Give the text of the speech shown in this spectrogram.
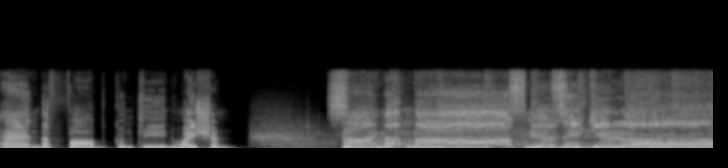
and a fab continuation. Simon Mas, music you love.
